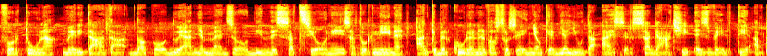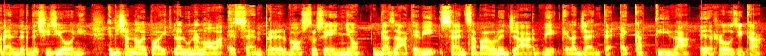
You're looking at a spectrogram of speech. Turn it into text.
fortuna meritata dopo due anni e mezzo di vessazioni saturnine. Anche Mercurio è nel vostro segno che vi aiuta a essere sagaci e svelti a prendere decisioni. Il 19 poi la luna nuova è sempre nel vostro segno. Gasatevi senza pavoneggiarvi che la gente è cattiva e rosica.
